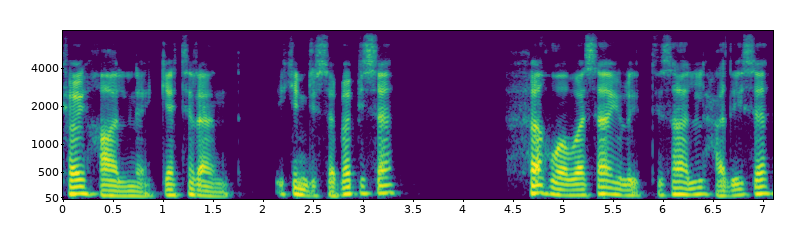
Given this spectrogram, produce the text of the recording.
köy haline getiren ikinci sebep ise فَهُوَ وَسَائِلُ اِتِّسَالِ الْحَد۪يسَ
